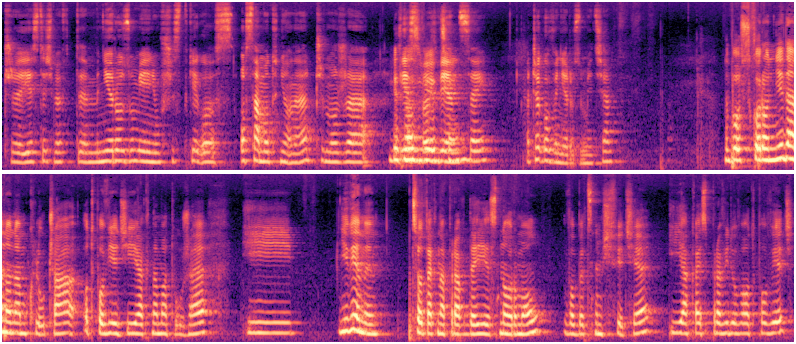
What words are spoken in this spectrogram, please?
czy jesteśmy w tym nierozumieniu wszystkiego osamotnione, czy może Jest jest, nas więcej. więcej. A czego Wy nie rozumiecie? No bo skoro nie dano nam klucza, odpowiedzi jak na maturze i nie wiemy, co tak naprawdę jest normą w obecnym świecie i jaka jest prawidłowa odpowiedź,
